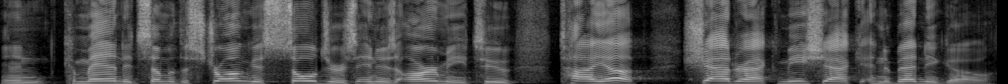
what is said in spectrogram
And commanded some of the strongest soldiers in his army to tie up Shadrach, Meshach, and Abednego.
